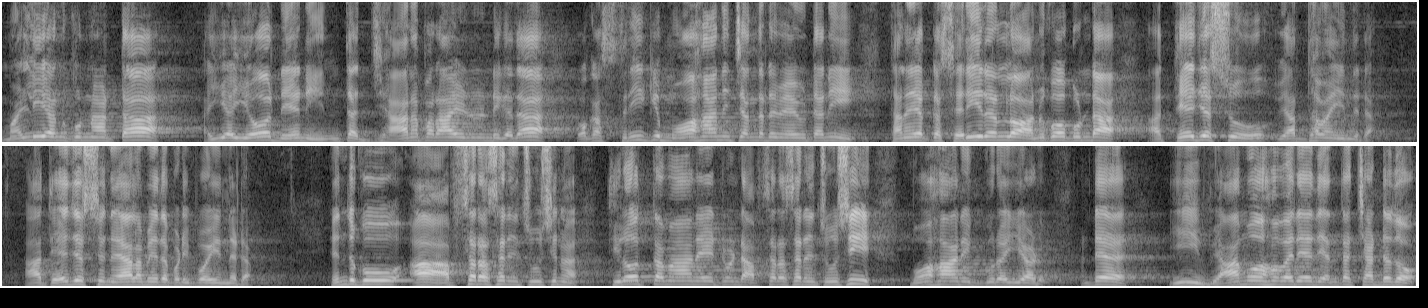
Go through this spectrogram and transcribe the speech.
మళ్ళీ అనుకున్నట్ట అయ్యయ్యో నేను ఇంత జానపరాయణుండి కదా ఒక స్త్రీకి మోహాన్ని చెందడం ఏమిటని తన యొక్క శరీరంలో అనుకోకుండా ఆ తేజస్సు వ్యర్థమైందిట. ఆ తేజస్సు నేల మీద పడిపోయిందట. ఎందుకు? ఆ అప్సరసని చూసిన తిలోత్తమ అనేటువంటి అప్సరసని చూసి మోహానికి గురయ్యాడు. అంటే ఈ వ్యామోహం అనేది ఎంత చెడ్డదో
